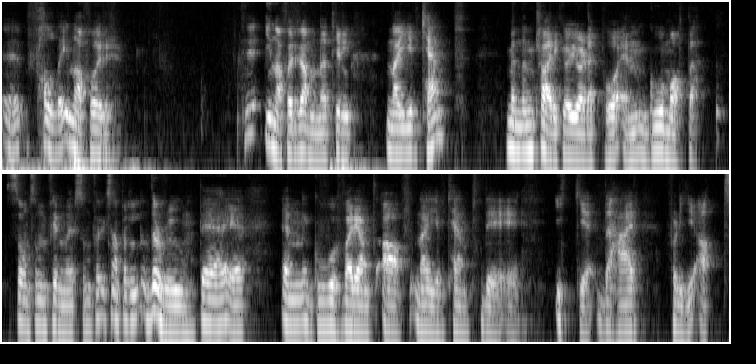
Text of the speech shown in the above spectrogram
eh, falle innafor Innafor rammene til naiv camp, men den klarer ikke å gjøre det på en god måte. Sånn som filmer som f.eks. The Room. Det er en god variant av naiv camp. Det er ikke det her, fordi at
